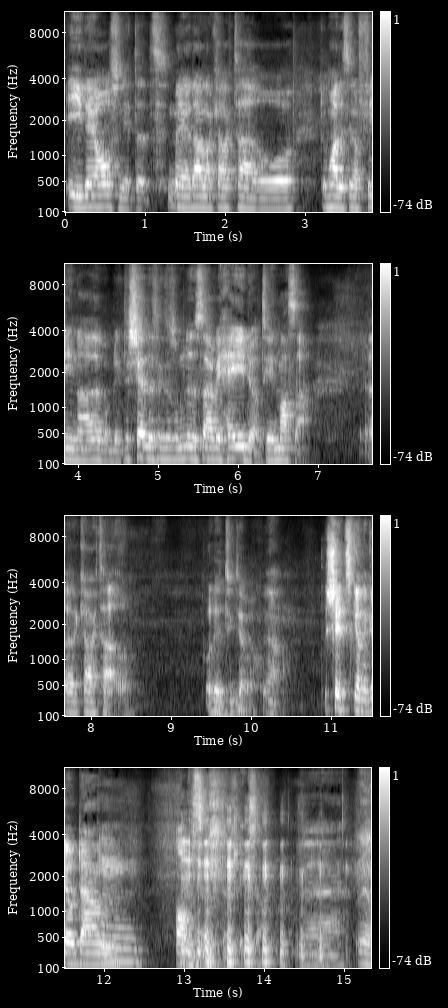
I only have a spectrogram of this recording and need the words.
i det avsnittet med alla karaktärer och de hade sina fina ögonblick. Det kändes liksom som nu säger vi hejdå till en massa eh, karaktärer. Och det tyckte jag var sjukt. Ja. Shit's gonna go down Mm. avsnittet liksom. Eh, Ja.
